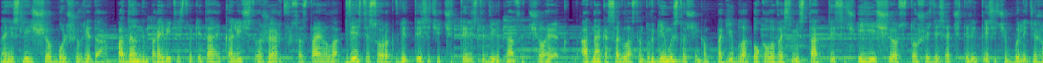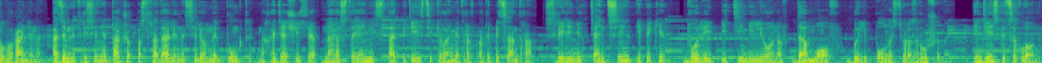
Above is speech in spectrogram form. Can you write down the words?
нанесли еще больше вреда. По данным правительства Китая, количество жертв составило 242 419 человек. Однако, согласно другим источникам, погибло около 800 тысяч и еще 164 тысячи были тяжело ранены. От землетрясения также пострадали населенные пункты, находящиеся на расстоянии 150 километров от эпицентра. Среди них Тяньцин и Пекин. Более 5 миллионов домов были полностью разрушены. Индийский циклон.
